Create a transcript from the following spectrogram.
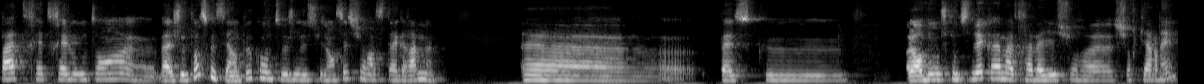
pas très très longtemps. Euh, bah, je pense que c'est un peu quand je me suis lancée sur Instagram. Euh, parce que. Alors bon, je continuais quand même à travailler sur, sur carnet.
